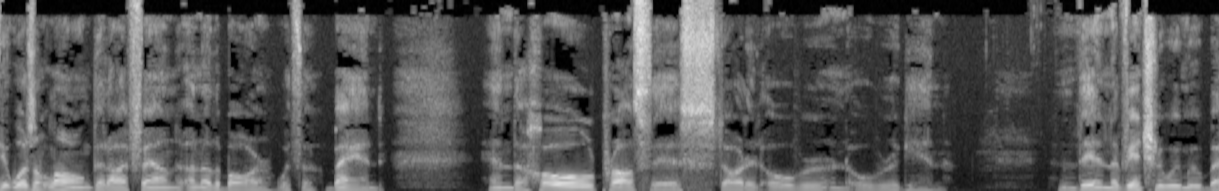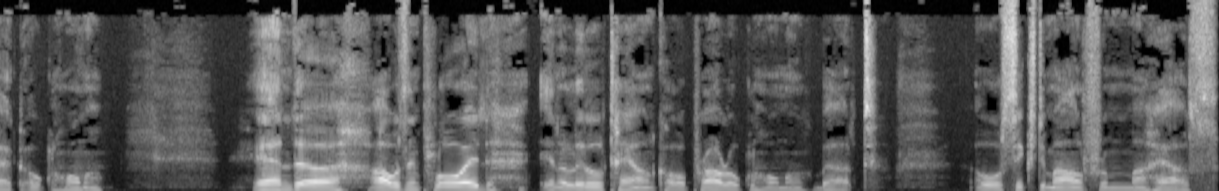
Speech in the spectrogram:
it wasn't long that I found another bar with a band. And the whole process started over and over again. And then eventually we moved back to Oklahoma and uh, I was employed in a little town called Pryor, Oklahoma, about oh 60 miles from my house.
